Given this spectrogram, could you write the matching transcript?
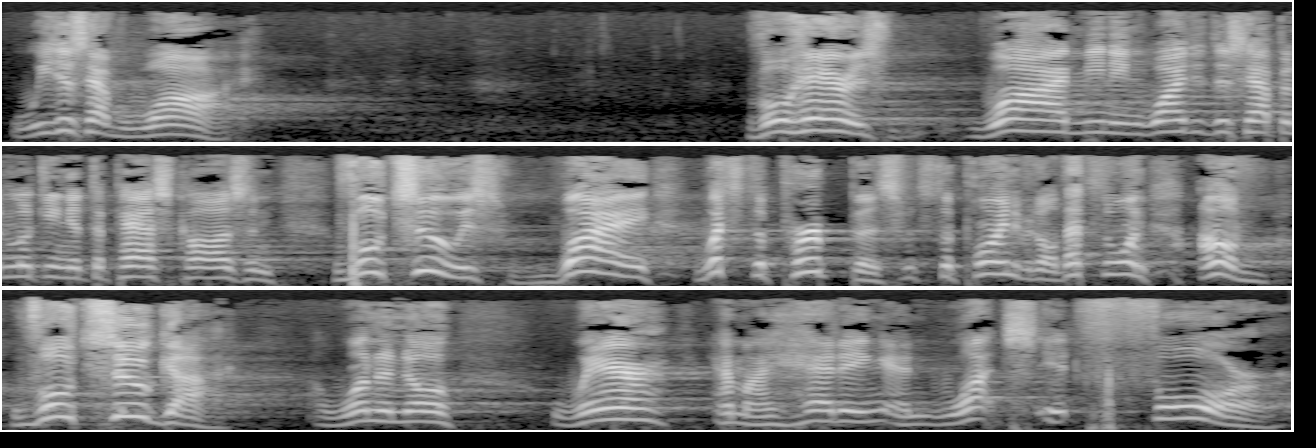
We just have why. Woher is why, meaning why did this happen, looking at the past cause, and wozu is why, what's the purpose, what's the point of it all. That's the one, I'm a wozu guy. I want to know where am I heading and what's it for.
